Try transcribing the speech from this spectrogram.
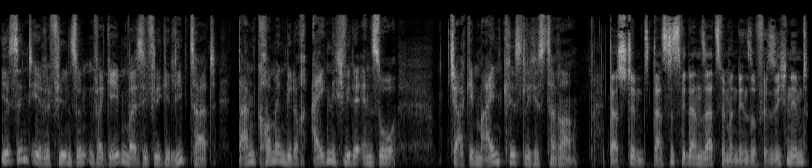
ihr sind ihre vielen Sünden vergeben, weil sie viel geliebt hat, dann kommen wir doch eigentlich wieder in so, tja, gemeinchristliches Terrain. Das stimmt. Das ist wieder ein Satz, wenn man den so für sich nimmt,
